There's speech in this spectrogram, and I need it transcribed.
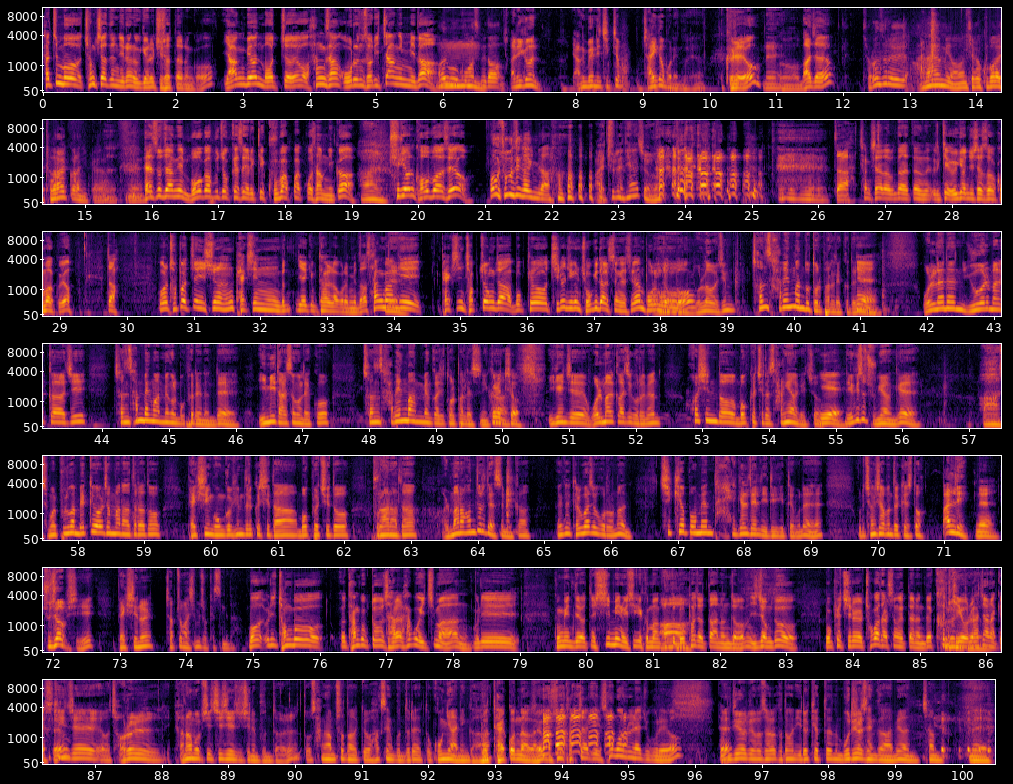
하여튼 뭐 청취자들은 이런 의견을 주셨다는 거. 양변 멋져요. 항상 옳은 소리 짱입니다. 아이고 고맙습니다. 아니 이건 양변이 직접 자기가 보낸 거예요 그래요? 네. 어, 맞아요? 저런 소리를 안 하면 제가 구박을 덜 할 거라니까요. 네. 배 소장님 뭐가 부족해서 이렇게 구박받고 삽니까? 아유 출연 거부하세요. 어 좋은 생각입니다. 아이 출연해야죠 자, 청취자 여러분들 하여튼 이렇게 의견 주셔서 고맙고요. 자, 오늘 첫 번째 이슈는 백신 문- 얘기부터 하려고 합니다. 상반기 백신 접종자 목표치를 지금 조기 달성했어요. 한 보름 정도. 오, 놀라워요 지금 1400만 도 돌파를 했거든요 예. 원래는 6월 말까지 1300만 명을 목표로 했는데 이미 달성을 했고 1,400만 명까지 돌파를 했으니까 그렇죠. 이게 이제 월말까지 그러면 훨씬 더 목표치를 상회하겠죠. 예. 여기서 중요한 게 아, 정말 불과 몇 개월 전만 하더라도 백신 공급 힘들 것이다. 목표치도 불안하다. 얼마나 흔들어댔습니까? 그러니까 결과적으로는 지켜보면 다 해결될 일이기 때문에 우리 청취자분들께서도 빨리 네. 주저없이 백신을 접종하시면 좋겠습니다. 뭐 우리 정부 당국도 잘 하고 있지만 우리 국민들의 어떤 시민 의식이 그만큼 또 아. 높아졌다는 점, 이 점도 목표치를 초과 달성했다는데 큰 기여를 그러니까요. 하지 않았겠어요? 특히 이제 어, 저를 변함없이 지지해 주시는 분들 또 상암 초등학교 학생분들의 또 공이 아닌가. 뭐 대권 나가요? 무슨 갑자기 성원을 해주고 그래요? 예? 양지열 변호사가 그동안 일으켰던 무리를 생각하면 참 네,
